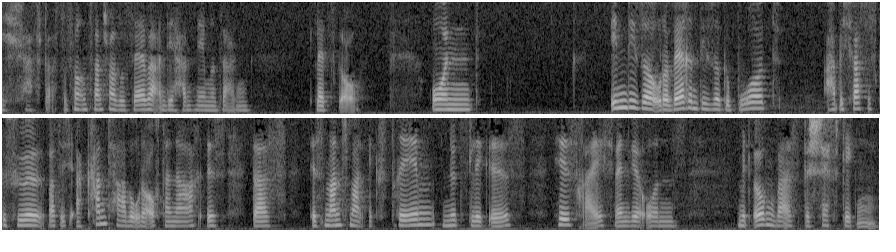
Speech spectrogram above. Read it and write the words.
ich schaffe das. Dass wir uns manchmal so selber an die Hand nehmen und sagen, let's go. Und in dieser oder während dieser Geburt habe ich fast das Gefühl, was ich erkannt habe oder auch danach, ist, dass es manchmal extrem nützlich ist, hilfreich, wenn wir uns mit irgendwas beschäftigen,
